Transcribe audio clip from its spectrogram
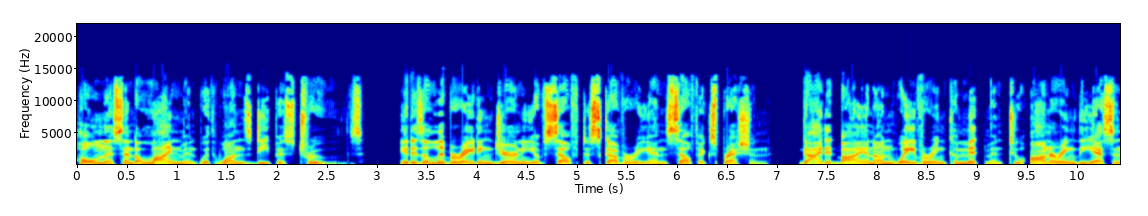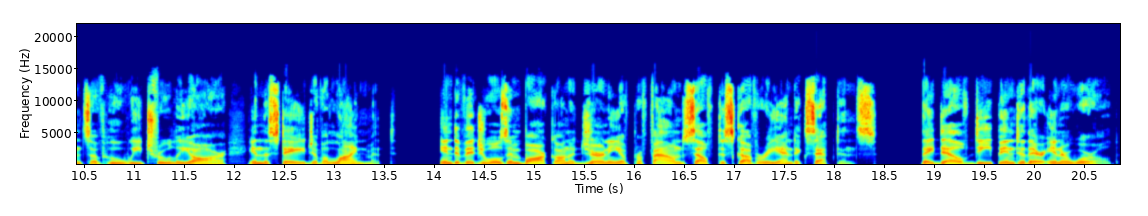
wholeness and alignment with one's deepest truths. It is a liberating journey of self-discovery and self-expression, guided by an unwavering commitment to honoring the essence of who we truly are in the stage of alignment. Individuals embark on a journey of profound self-discovery and acceptance. They delve deep into their inner world,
